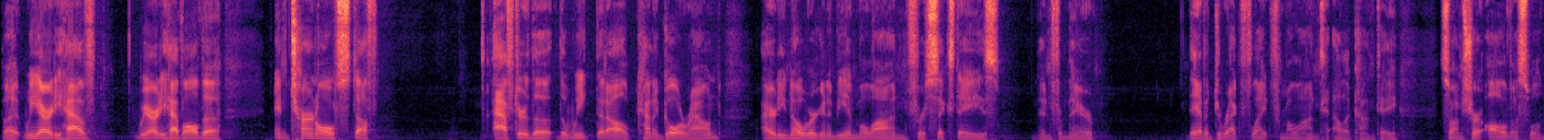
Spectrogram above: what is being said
But we already have we already have all the internal stuff after the the week that I'll kind of go around, I already know we're going to be in Milan for six days. And then from there, they have a direct flight from Milan to Alicante. So I'm sure all of us will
